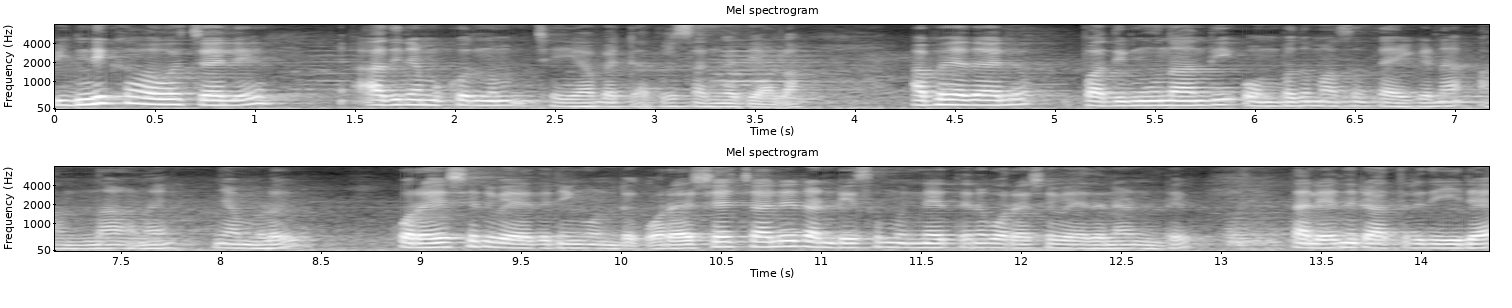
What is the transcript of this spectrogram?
പിന്നുക്ക് വെച്ചാൽ അത് നമുക്കൊന്നും ചെയ്യാൻ പറ്റാത്തൊരു സംഗതിയാണല്ലോ. അപ്പോൾ ഏതായാലും പതിമൂന്നാം തീയതി ഒമ്പത് മാസം തയ്ക്കണ അന്നാണ് നമ്മൾ കുറേശ്ശെ ഒരു വേദനയും കൊണ്ട്. കുറേശ്ശെ വെച്ചാൽ രണ്ട് ദിവസം മുന്നേ തന്നെ കുറേശ്ശെ വേദന ഉണ്ട്. തലേന്ന് രാത്രി തീരെ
